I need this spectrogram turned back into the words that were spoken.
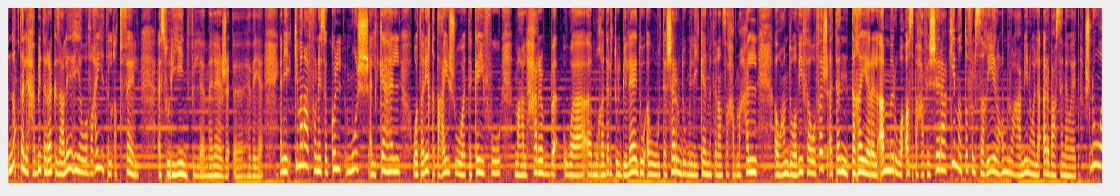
النقطة اللي حبيت نركز عليها هي وضعية الأطفال السوريين في الملاجئ آه، هذيا. يعني كما نعرفوا الناس الكل مش الكهل وطريقة عيشه وتكيفه مع الحرب ومغادرته البلاد أو تشرده من اللي كان مثلا صاحب محل أو عنده وظيفة وفجأة تغير الأمر وأصبح في الشارع. كما طفل صغير عمره عامين ولا أربع سنوات شنو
